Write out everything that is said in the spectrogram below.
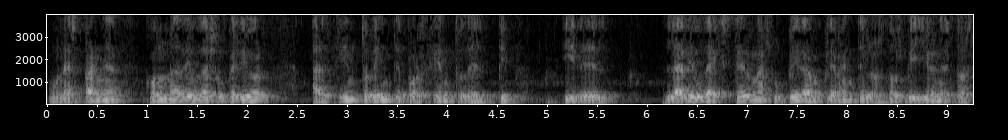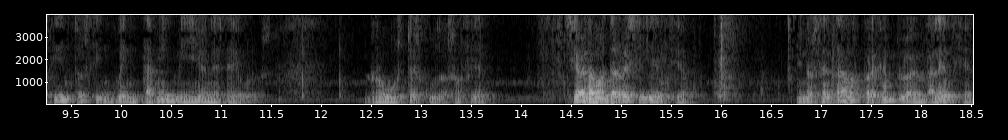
Una España con una deuda superior al 120% del PIB y de la deuda externa supera ampliamente los 2.250.000 millones de euros. Robusto escudo social. Si hablamos de resiliencia, y nos centramos, por ejemplo, en Valencia,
